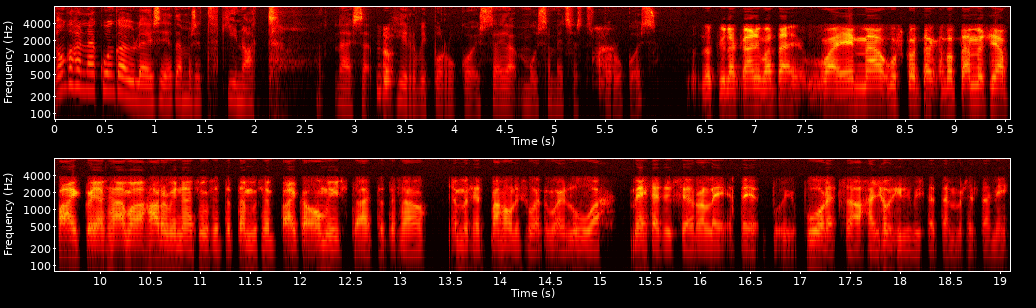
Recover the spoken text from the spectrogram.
Onkohan nämä kuinka yleisiä tämmöiset kinat näissä no. hirviporukoissa ja muissa metsästysporukoissa? No kyllä kai, vai, vai en mä usko, että kato, tämmöisiä paikkoja saa vaan harvinaisuus, että tämmöisen paikan omistaa, että tässä on tämmöiset mahdollisuudet voi luua mehtätysseuralle, että puolet saa jo hirvistä tämmöiseltä, niin.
